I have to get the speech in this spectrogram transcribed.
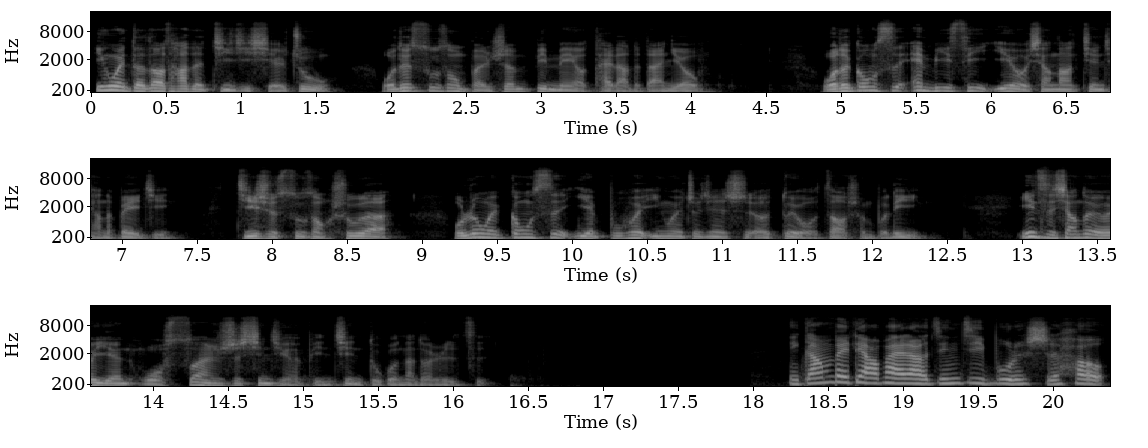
因为得到他的积极协助，我对诉讼本身并没有太大的担忧。我的公司 MBC 也有相当坚强的背景，即使诉讼输了，我认为公司也不会因为这件事而对我造成不利。因此，相对而言，我算是心情很平静度过那段日子。你刚被调派到经济部的时候，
